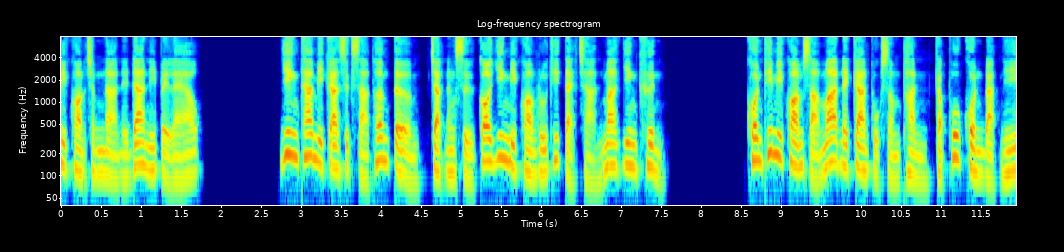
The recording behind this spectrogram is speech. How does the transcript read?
มีความชำนาญในด้านนี้ไปแล้ว ยิ่งถ้ามีการศึกษาเพิ่มเติม จากหนังสือก็ยิ่งมีความรู้ที่แตกฉานมากยิ่งขึ้น คนที่มีความสามารถในการผูกสัมพันธ์กับผู้คนแบบนี้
